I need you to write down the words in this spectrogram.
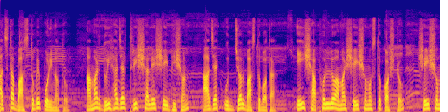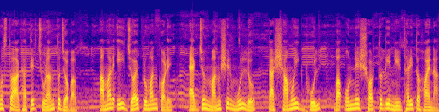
আজ তা বাস্তবে পরিণত। আমার দুই হাজার ত্রিশ সালের সেই ভীষণ, আজ এক উজ্জ্বল বাস্তবতা। এই সাফল্য আমার সেই সমস্ত কষ্ট, সেই সমস্ত আঘাতের চূড়ান্ত জবাব। আমার এই জয় প্রমাণ করে একজন মানুষের মূল্য তার সাময়িক ভুল বা অন্যের শর্ত দিয়ে নির্ধারিত হয় না,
